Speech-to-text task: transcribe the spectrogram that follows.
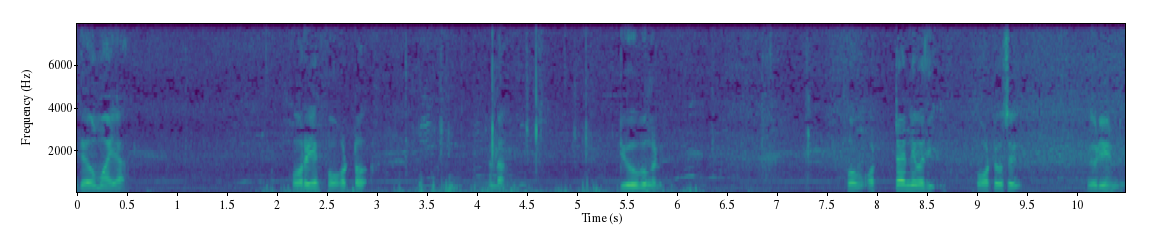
ദൈവമായ കുറേ ഫോട്ടോ ഉണ്ടോ രൂപങ്ങൾ. ഇപ്പം ഒട്ടനവധി ഫോട്ടോസ് ഇവിടെയുണ്ട്.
